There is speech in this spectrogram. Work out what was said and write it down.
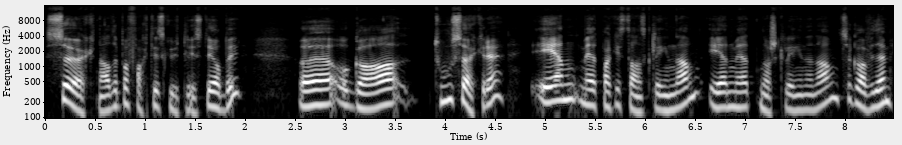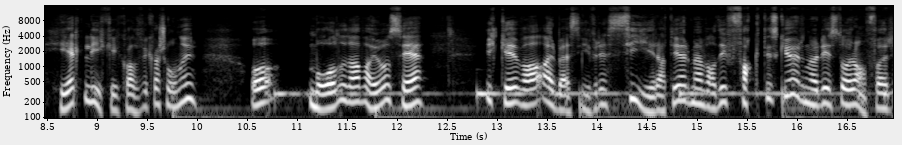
søknader på faktisk utlyste jobber. Eh, og ga to søkere, én med et pakistansk klingende navn, én med et norsk klingende navn, så ga vi dem helt like kvalifikasjoner. Og målet da var jo å se ikke hva arbeidsgivere sier at de gjør, men hva de faktisk gjør når de står overfor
